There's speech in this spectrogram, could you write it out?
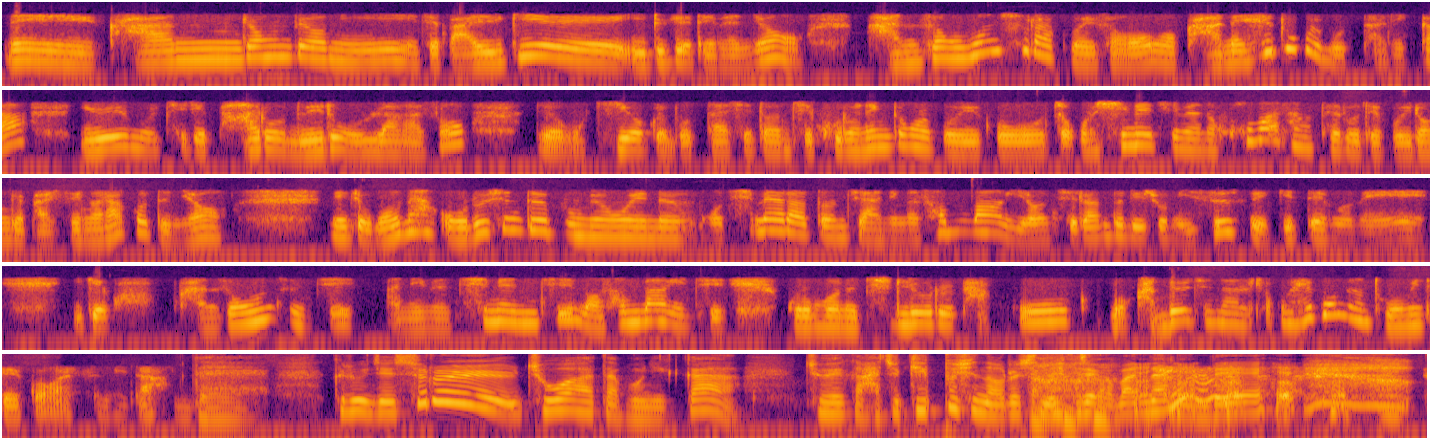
네, 간경변이 이제 말기에 이르게 되면요, 간성 혼수라고 해서 간에 해독을 못하니까 유해 물질이 바로 뇌로 올라가서 뭐 기억을 못하시던지 그런 행동을 보이고 조금 심해지면 코마 상태로 되고 이런 게 발생을 하거든요. 근데 이제 워낙 어르신들 경우에는 뭐 치매라든지 아니면 선망 이런 질환들이 좀 있을 수 있기 때문에 이게 간성 혼수인지 아니면 치매인지 뭐 선망인지 그런 거는 진료를 받고 뭐 간별 진단을 조금 해보면 도움이 될 것 같습니다. 네. 그리고 이제 술을 좋아하다 보니까 조회가 아주 깊으신 어르신을 제가 만나는데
